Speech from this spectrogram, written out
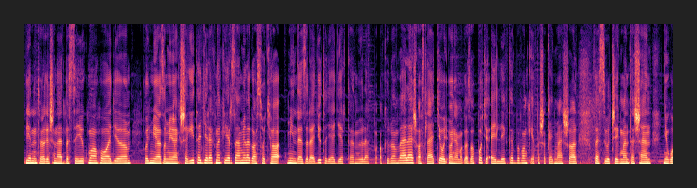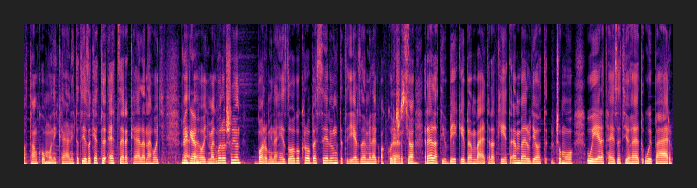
érintőlegesen átbeszéljük ma, hogy, ö, hogy mi az, ami meg segít egy gyereknek érzelmileg, az, hogyha mindezzel együtt, hogy egyértelmű lett a különvállás, azt látja, hogy anya meg az apa, hogyha egy légtérben van, képesek egymással feszültségmentesen, nyugodtan kommunikálni. Tehát, ez a kettő egyszer egyszerre kellene, hogy, me, hogy megvalósuljon baromi nehéz dolgokról beszélünk, tehát hogy érzelmileg akkor Persze. is, hogyha relatív békében vált el a két ember, ugye ott csomó új élethelyzet jöhet, új pár,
